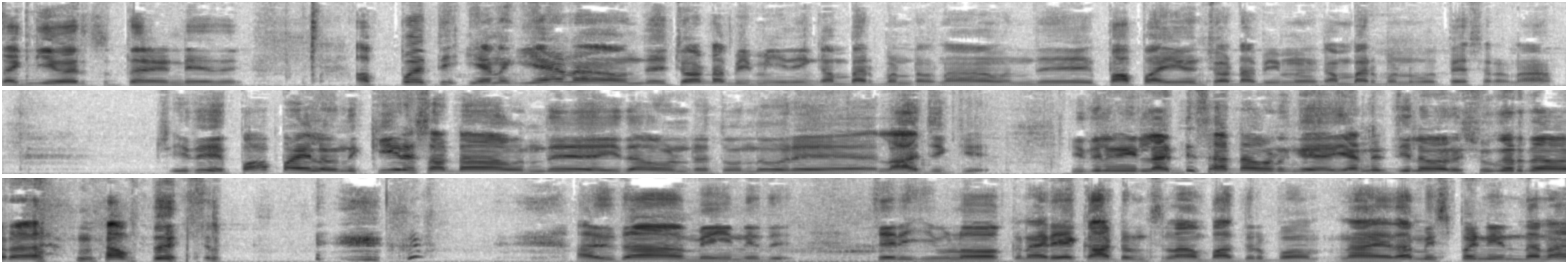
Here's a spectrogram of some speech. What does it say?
சங்கி வேறு சுத்த வேண்டியது. அப்பத்தி எனக்கு ஏன் நான் வந்து சோட்டா பீமி இதையும் கம்பேர் பண்ணுறேன்னா வந்து பாப்பாயும் சோட்டா பீமும் கம்பேர் பண்ணும்போது பேசுகிறேன்னா இது பாப்பாயில் வந்து கீரை சாட்டா வந்து இதாகன்றது வந்து ஒரு லாஜிக்கு இதுல நீ லட்டு சாட்டா உனக்கு எனர்ஜில ஒரு சுகர் தான் வர நாற்பது வயசுல. அதுதான் மெயின் இது. சரி இவ்வளோ நிறைய கார்ட்டூன்ஸ்லாம் பார்த்துருப்போம். நான் எதாவது மிஸ் பண்ணியிருந்தேன்னா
